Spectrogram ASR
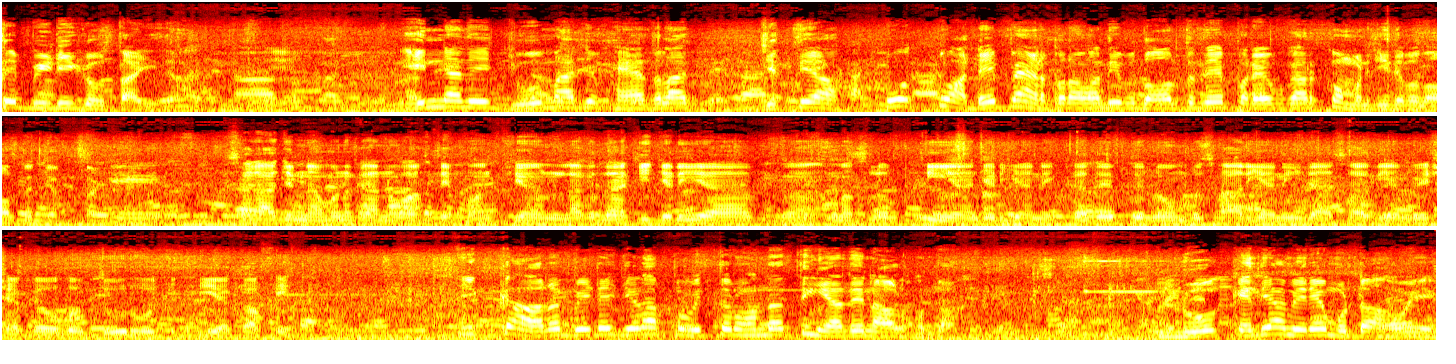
ਤੇ ਬੀਡੀ ਗੁਪਤਾ ਜੀ ਦਾ। ਇਹਨਾਂ ਦੇ ਜੋ ਮੈਂ ਅੱਜ ਫੈਸਲਾ ਜਿੱਤਿਆ ਉਹ ਤੁਹਾਡੇ ਭੈਣ ਭਰਾਵਾਂ ਦੀ ਬਦੌਲਤ ਤੇ ਪਰਉਪਕਾਰ ਘੁੰਮਣ ਜੀ ਦੀ ਬਦੌਲਤ ਜਿੱਤ ਸਕੇ। ਸਰ ਅੱਜ ਨਮਨ ਕਰਨ ਵਾਸਤੇ ਪਹੁੰਚੇ ਹੋਣ ਲੱਗਦਾ ਕਿ ਜਿਹੜੀ ਆ ਮਤਲਬ ਧੀਆਂ ਜਿਹੜੀਆਂ ਨੇ ਕਦੇ ਦਿਲੋਂ ਵਿਸਾਰੀਆਂ ਨਹੀਂ ਜਾ ਸਕਦੀਆਂ ਬੇਸ਼ੱਕ ਉਹ ਦੂਰ ਹੋ ਚੁੱਕੀ ਆ ਕਾਫੀ। ਇਹ ਘਰ ਬੇਟੇ ਜਿਹੜਾ ਪਵਿੱਤਰ ਹੁੰਦਾ ਧੀਆਂ ਦੇ ਨਾਲ ਹੁੰਦਾ। ਲੋਕ ਕਹਿੰਦੇ ਆ ਮੇਰੇ ਮੁੰਡਾ ਹੋਵੇ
